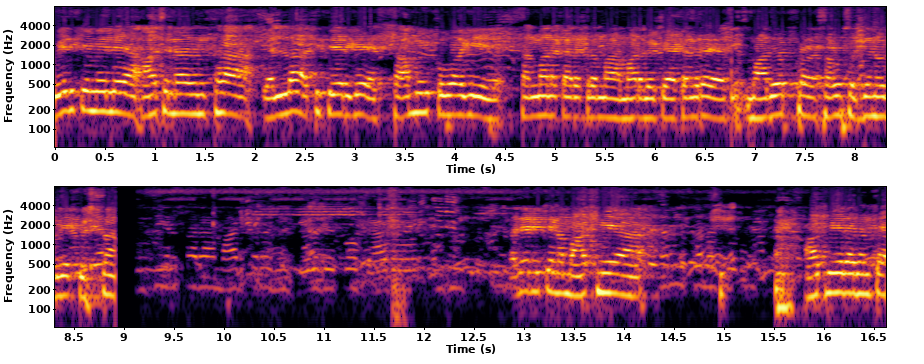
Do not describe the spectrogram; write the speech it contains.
ವೇದಿಕೆ ಮೇಲೆ ಆಸೀನರಾದಂತಹ ಎಲ್ಲ ಅತಿಥಿಯರಿಗೆ ಸಾಮೂಹಿಕವಾಗಿ ಸನ್ಮಾನ ಕಾರ್ಯಕ್ರಮ ಮಾಡಬೇಕು. ಯಾಕಂದ್ರೆ ಮಾದೇವಪ್ಪ ಸಾವು ಸಜ್ಜನವರಿಗೆ ಕೃಷ್ಣ. ಅದೇ ರೀತಿ ನಮ್ಮ ಆತ್ಮೀಯ ಆತ್ಮೀಯರಾದಂತಹ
